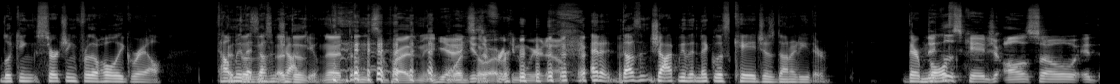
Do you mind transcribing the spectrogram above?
looking searching for the holy grail tell me that doesn't, shock you That doesn't surprise me. yeah, he's a freaking weirdo. and it doesn't shock me that Nicolas cage has done it either they're Nicholas both Cage also it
